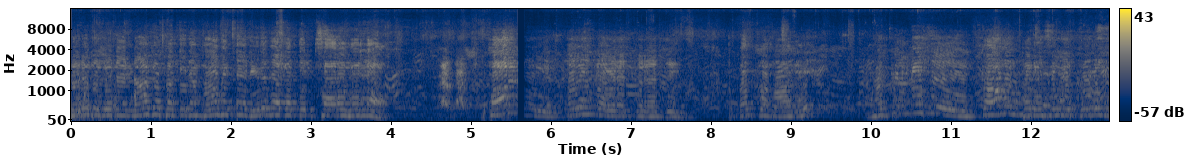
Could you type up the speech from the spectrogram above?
வருக என நாகப்பட்டினம் மாவட்ட நிர்வாகத்தின் சார்பில் துவங்க இருக்கிறது. பக்கமாக மக்கள் மீது காவல்படை செய்யக்கூடிய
